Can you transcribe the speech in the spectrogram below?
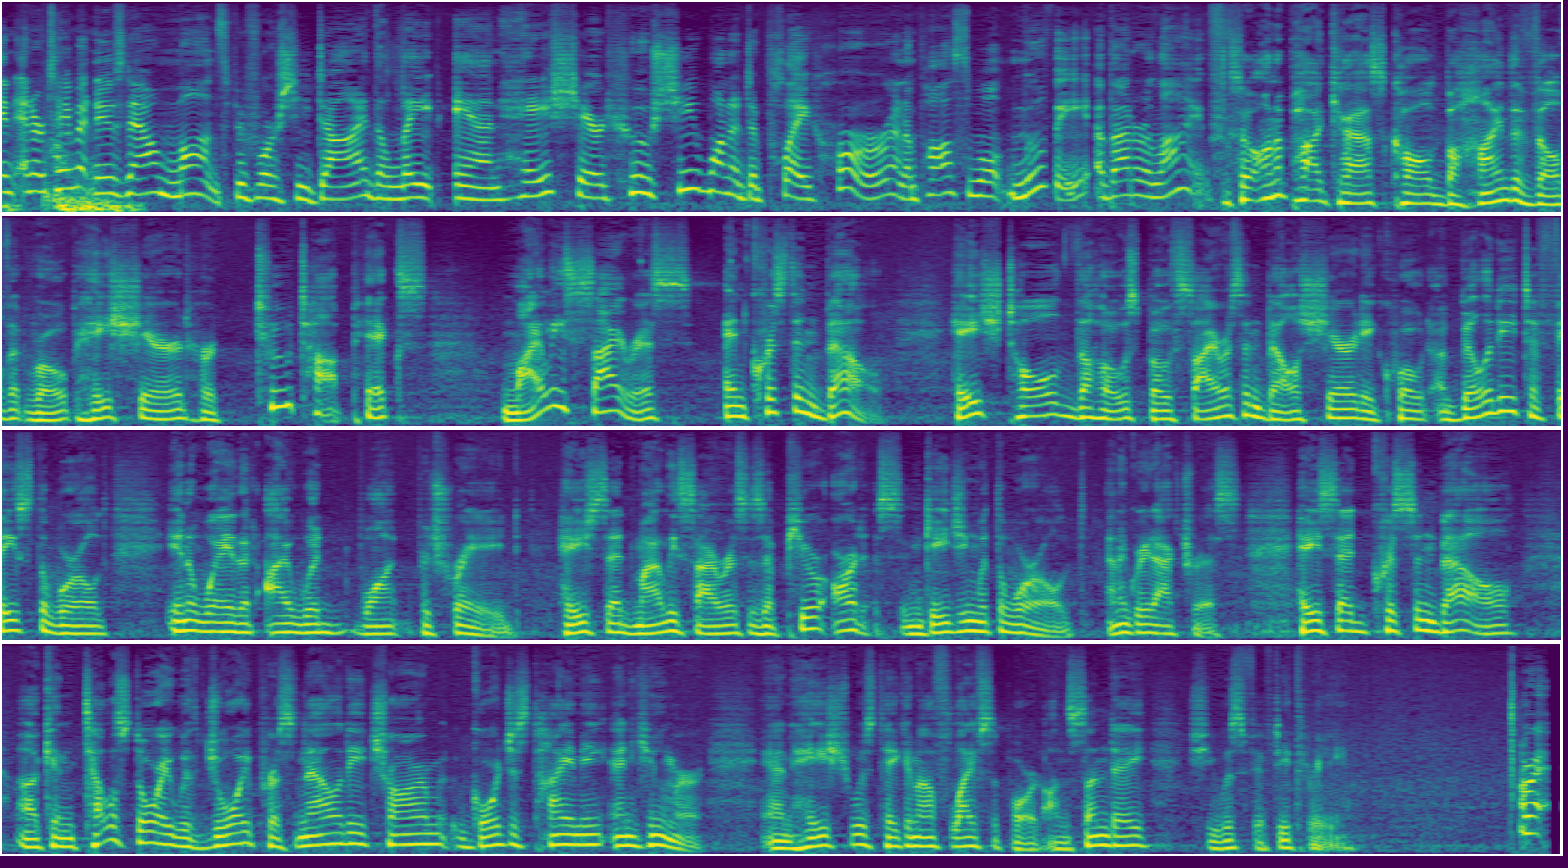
In entertainment news now, months before she died, the late Anne Heche shared who she wanted to play her in a possible movie about her life. So on a podcast called Behind the Velvet Rope, Heche shared her two top picks, Miley Cyrus and Kristen Bell. Heche told the host both Cyrus and Bell shared a, quote, ability to face the world in a way that I would want portrayed. Heche said Miley Cyrus is a pure artist, engaging with the world, and a great actress. Heche said Kristen Bell uh, can tell a story with joy, personality, charm, gorgeous timing, and humor. And Heche was taken off life support on Sunday. She was 53.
